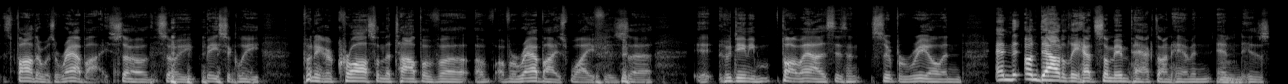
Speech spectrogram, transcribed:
his father was a rabbi, so so he basically putting a cross on the top of a of, of a rabbi's wife is. Uh, it, Houdini thought, "Wow, this isn't super real," and and undoubtedly had some impact on him and and mm. his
